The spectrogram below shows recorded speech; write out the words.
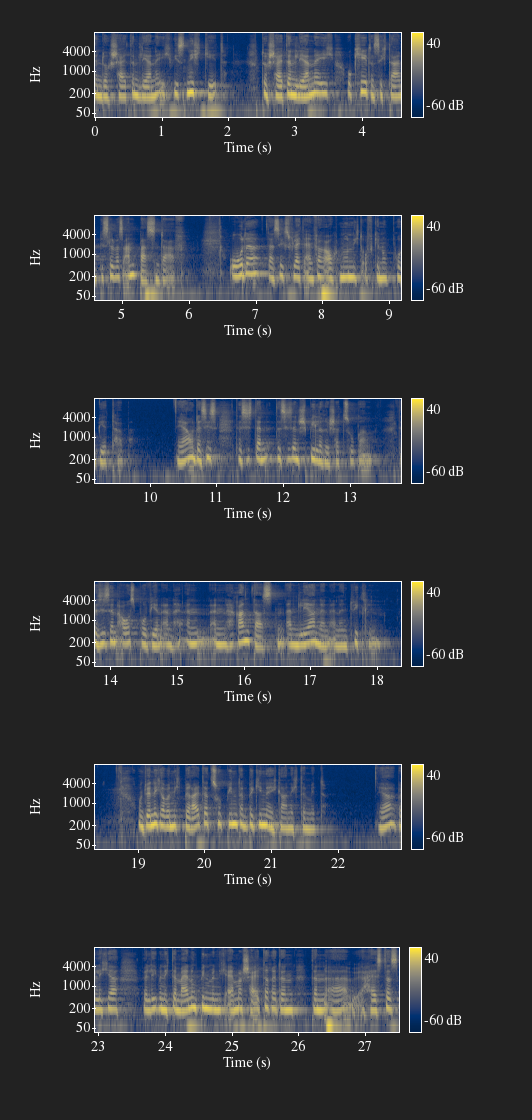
denn durch Scheitern lerne ich, wie es nicht geht. Durch Scheitern lerne ich, okay, dass ich da ein bisschen was anpassen darf. Oder dass ich es vielleicht einfach auch nur nicht oft genug probiert habe. Ja, und das ist, das ist, ein, das ist ein spielerischer Zugang. Das ist ein Ausprobieren, ein, ein, ein Herantasten, ein Lernen, ein Entwickeln. Und wenn ich aber nicht bereit dazu bin, dann beginne ich gar nicht damit. Ja, weil ich ja, weil ich, wenn ich der Meinung bin, wenn ich einmal scheitere, dann, dann äh, heißt das,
